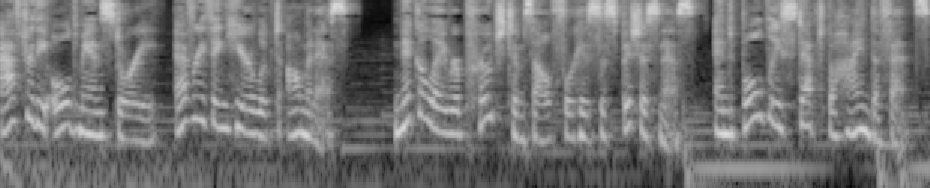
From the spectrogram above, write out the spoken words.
After the old man's story, everything here looked ominous. Nikolay reproached himself for his suspiciousness and boldly stepped behind the fence.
